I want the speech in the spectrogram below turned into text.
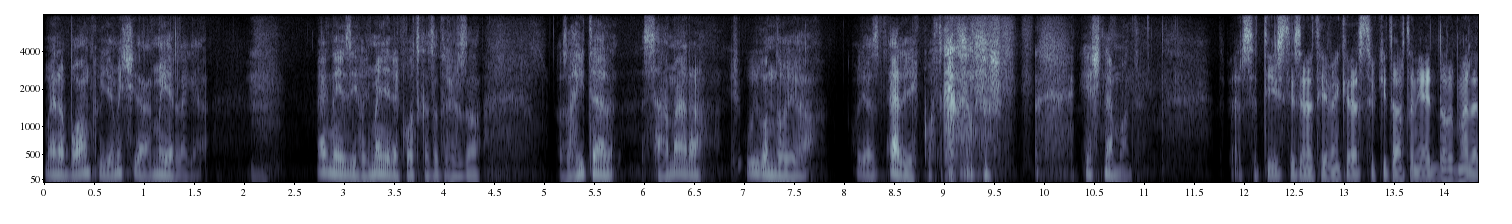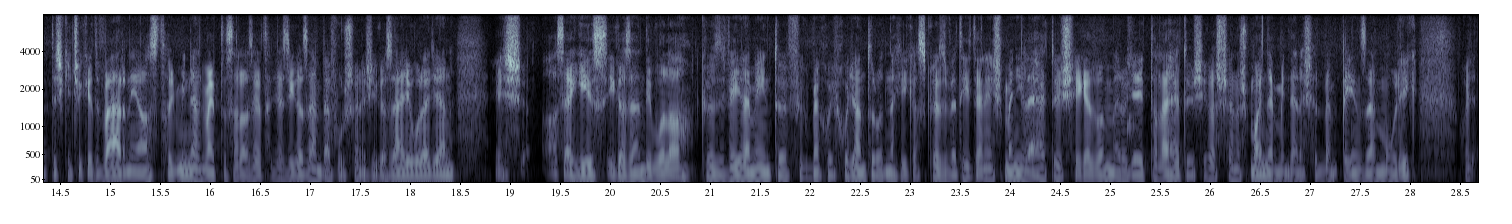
Mert a bank ugye mit csinál? Mérlegel. Megnézi, hogy mennyire kockázatos az a, az a hitel számára, és úgy gondolja, hogy az elég kockázatos, és nem ad. persze 10-15 éven keresztül kitartani egy dolog mellett, és kicsiket várni azt, hogy mindent megteszel azért, hogy ez igazán befusson és igazán jó legyen, és az egész igazándiból a közvéleménytől függ meg, hogy hogyan tudod nekik azt közvetíteni, és mennyi lehetőséged van, mert ugye itt a lehetőség az sajnos majdnem minden esetben pénzen múlik, hogy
